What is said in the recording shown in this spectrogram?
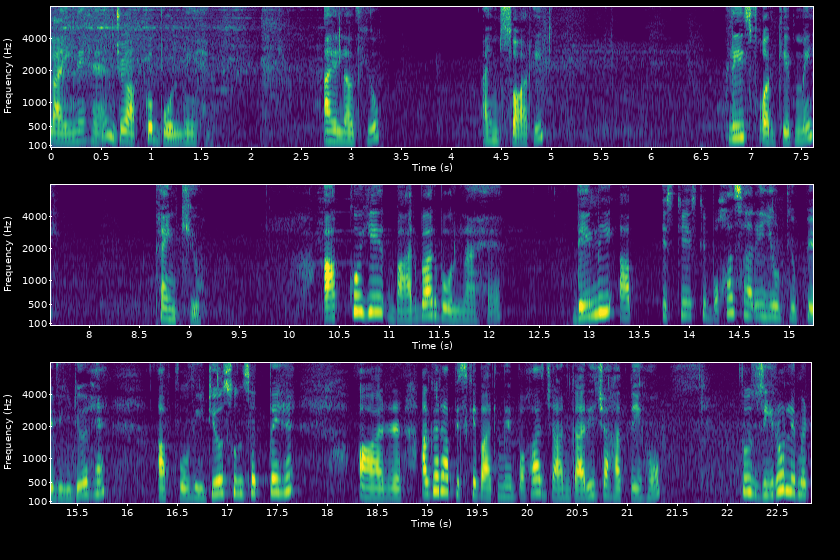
लाइनें हैं जो आपको बोलनी हैं। I love you I am sorry please forgive me thank you आपको ये बार बार बोलना है। डेली आप इसके इसके बहुत सारे यूट्यूब पे वीडियो हैं। आप वो वीडियो सुन सकते हैं। और अगर आप इसके बारे में बहुत जानकारी चाहते हो तो ज़ीरो लिमिट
